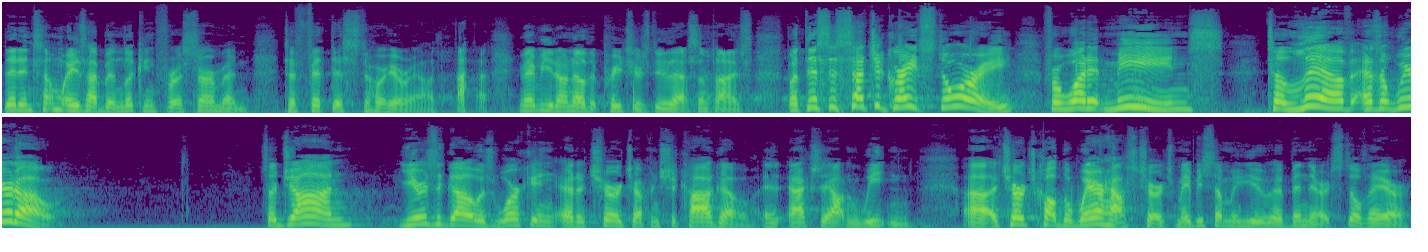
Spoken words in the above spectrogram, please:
that in some ways I've been looking for a sermon to fit this story around. Maybe you don't know that preachers do that sometimes. But this is such a great story for what it means to live as a weirdo. So, John years ago was working at a church up in Chicago, actually out in Wheaton, uh, a church called the Warehouse Church. Maybe some of you have been there. It's still there.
